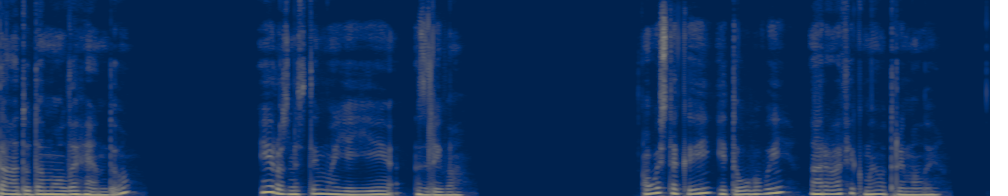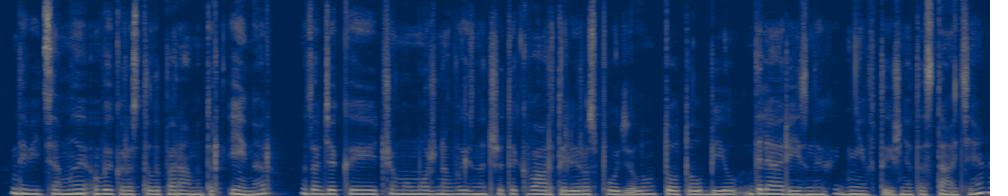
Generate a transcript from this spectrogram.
та додамо легенду і розмістимо її зліва. Ось такий ітоговий графік ми отримали. Дивіться, ми використали параметр inner, завдяки чому можна визначити квартелі розподілу Total Bill для різних днів тижня та статі.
